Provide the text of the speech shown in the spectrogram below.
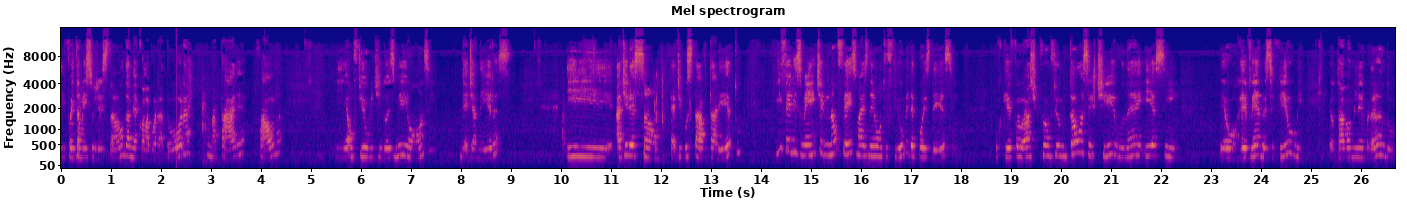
e foi também sugestão da minha colaboradora, Natália Paula. E é um filme de 2011, Medianeiras. E a direção é de Gustavo Tareto. Infelizmente, ele não fez mais nenhum outro filme depois desse, porque foi, eu acho que foi um filme tão assertivo, né? E assim, eu revendo esse filme, eu estava me lembrando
